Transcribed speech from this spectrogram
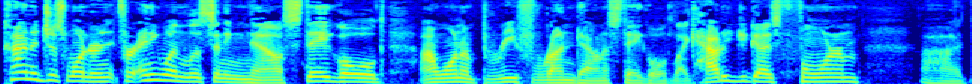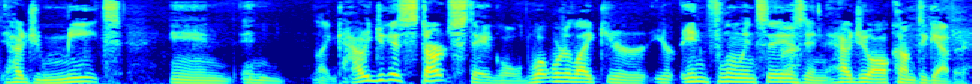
kind of just wondering for anyone listening now, Stay Gold. I want a brief rundown of Stay Gold. Like, how did you guys form? Uh, how'd you meet? And and like, how did you guys start Stay Gold? What were like your your influences, and how'd you all come together?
